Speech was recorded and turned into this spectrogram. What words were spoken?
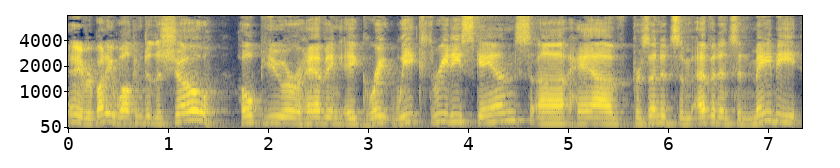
Hey, everybody, welcome to the show. Hope you are having a great week. 3D scans uh, have presented some evidence and maybe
